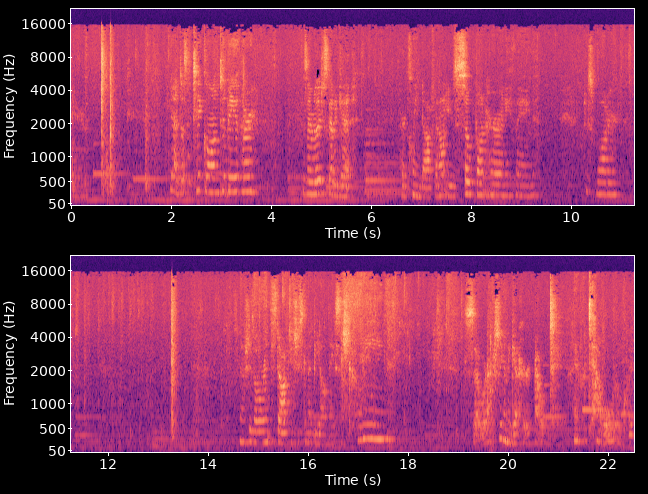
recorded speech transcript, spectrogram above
hair. Yeah, it doesn't take long to bathe her because I really just got to get her cleaned off. I don't use soap on her or anything. Just water. Now she's all rinsed off and she's gonna be all nice and clean. So we're actually gonna get her out. I have her towel real quick.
